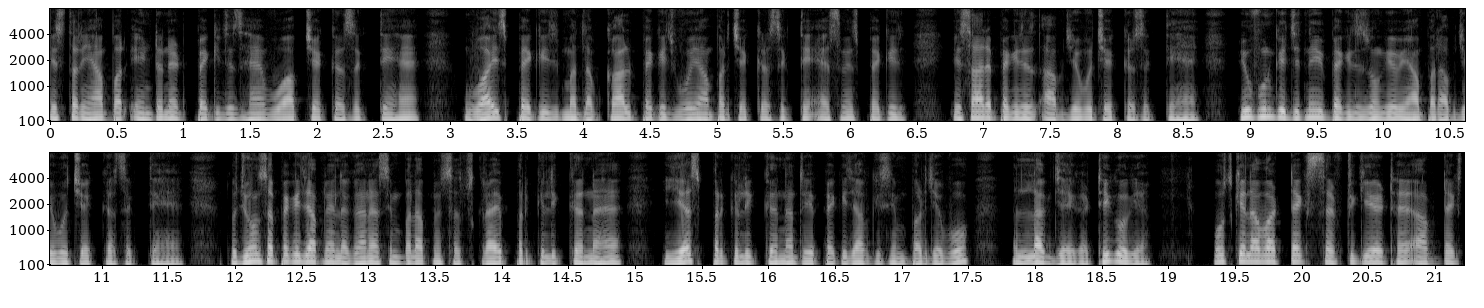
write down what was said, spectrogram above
इस तरह यहाँ पर इंटरनेट पैकेजेस हैं, वो आप चेक कर सकते हैं। वॉइस पैकेज मतलब कॉल पैकेज वो यहाँ पर चेक कर सकते हैं। एसएमएस पैकेज ये सारे पैकेजेस आप जो वो चेक कर सकते हैं। यू फ़ोन के जितने भी पैकेजेस होंगे यहाँ पर आप जो वो चेक कर सकते हैं। तो जो सा पैकेज आपने लगाना है सिंपल आपने सब्सक्राइब पर क्लिक करना है यस पर क्लिक करना है तो ये पैकेज आपकी सिम पर जो वो लग जाएगा। ठीक हो गया। उसके अलावा टैक्स सर्टिफिकेट है, आप टैक्स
